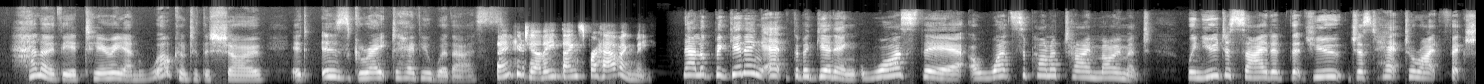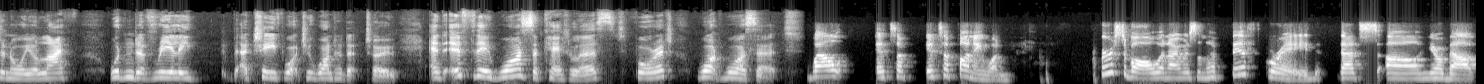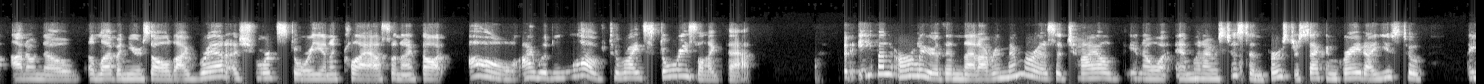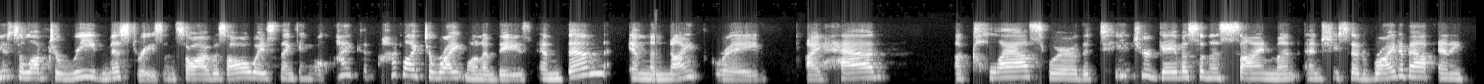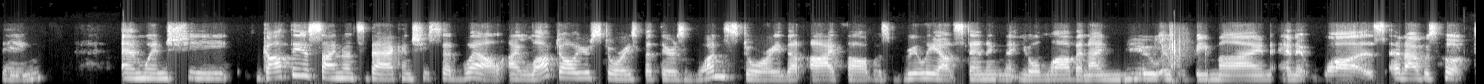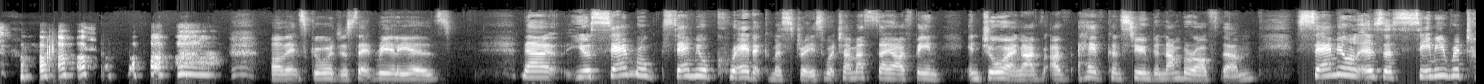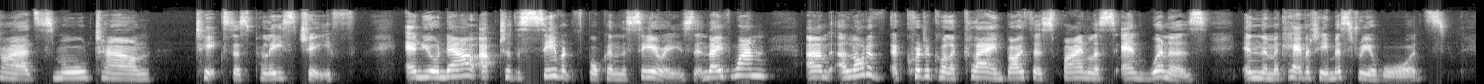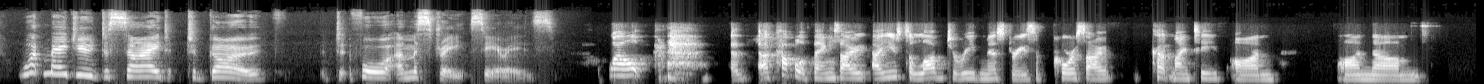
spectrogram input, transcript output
Hello there, Terry, and welcome to the show. It is great to have you with us. Thank you, Jenny. Thanks for having me. Now, look, beginning at the beginning, was there a once upon a time moment when you decided that you just had to write fiction or your life wouldn't have really achieved what you wanted it to? And if there was a catalyst for it, what was it? Well, it's a it's a funny one. First of all, when I was in the fifth grade, that's uh, you're about I don't know, eleven years old. I read a short story in a class, and I thought, oh, I would love to write stories like that. But even earlier than that, I remember as a child, you know, and when I was just in first or second grade, I used to I used to love to read mysteries, and so I was always thinking, well, I could I'd like to write one of these. And then in the ninth grade, I had a class where the teacher gave us an assignment and she said, write about anything. And when she got the assignments back and she said, Well, I loved all your stories, but there's one story that I thought was really outstanding that you'll love. And I knew it would be mine. And it was. And I was hooked. oh, that's gorgeous. That really is. Now, your Samuel Samuel Craddock mysteries, which I must say I've been enjoying, I've, I've have consumed a number of them. Samuel is a semi-retired small town Texas police chief, and you're now up to the seventh book in the series, and they've won um, a lot of uh, critical acclaim, both as finalists and winners in the Macavity Mystery Awards. What made you decide to go for a mystery series? Well, a couple of things. I, I used to love to read mysteries. Of course, I cut my teeth on on um,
